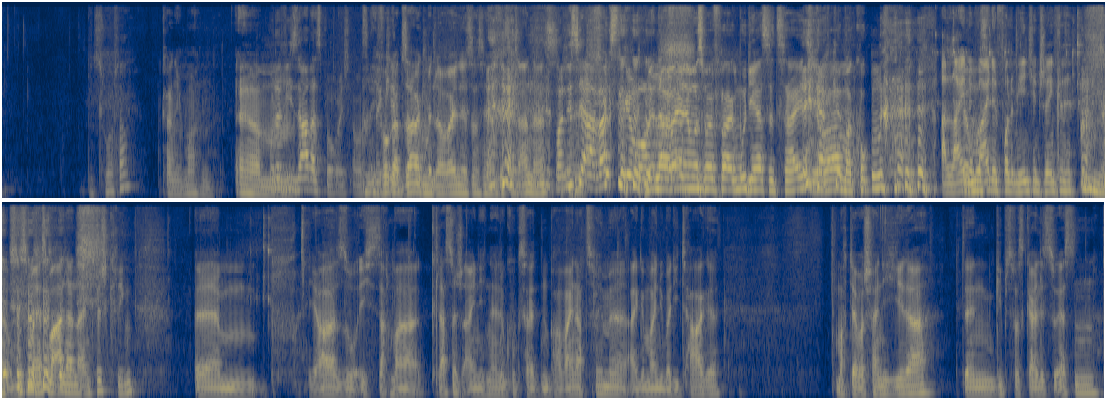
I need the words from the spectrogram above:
Willst du anfangen? Kann ich machen. Ähm, Oder wie sah das bei euch aus? in ich wollte gerade sagen, mittlerweile ist das ja ein bisschen anders. Man ist ja erwachsen geworden. Mittlerweile leider. muss man fragen, Mutti, hast du Zeit? Ja, mal gucken. Alleine muss- weinen vor dem Hähnchenschenkel. Ja, muss man erstmal alle an einen Tisch kriegen. Ähm, ja, so, ich sag mal, klassisch eigentlich, ne? Du guckst halt ein paar Weihnachtsfilme, allgemein über die Tage. Macht ja wahrscheinlich jeder. Dann gibt's was Geiles zu essen.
